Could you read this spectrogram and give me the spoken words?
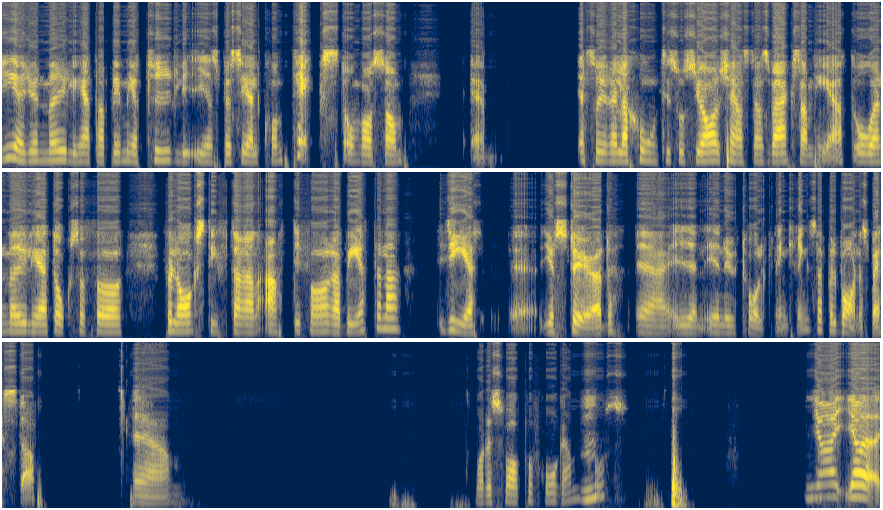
ger ju en möjlighet att bli mer tydlig i en speciell kontext om vad som alltså i relation till socialtjänstens verksamhet och en möjlighet också för, för lagstiftaren att i förarbetena ge, eh, ge stöd eh, i, en, i en uttolkning kring exempel barnets bästa. Eh, var det svar på frågan? Mm. Ja, jag,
